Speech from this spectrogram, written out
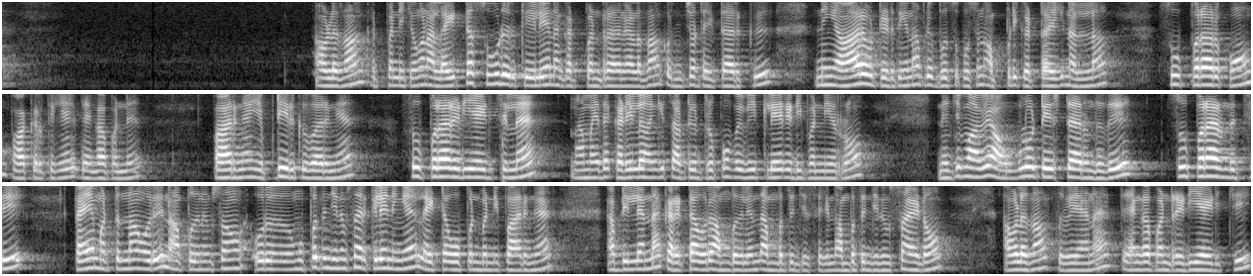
அவ்வளோதான் கட் பண்ணிக்கோங்க. நான் லைட்டாக சூடு இருக்கையிலே நான் கட் பண்ணுறதுனால தான் கொஞ்சம் டைட்டாக இருக்குது நீங்கள் ஆற விட்டு எடுத்திங்கன்னா அப்படியே பொசு பொசுன்னு அப்படி கட் ஆகி நல்லா சூப்பராக இருக்கும். பார்க்குறதுக்கே தேங்காய் பண்ணு. பாருங்கள் எப்படி இருக்குது பாருங்கள் சூப்பராக ரெடி ஆகிடுச்சுல்ல நம்ம இதை கடையில் வாங்கி சாப்பிட்டுக்கிட்டு இருப்போம். இப்போ வீட்டிலே ரெடி பண்ணிடுறோம். நிஜமாகவே அவ்வளோ டேஸ்ட்டாக இருந்தது. சூப்பராக இருந்துச்சு. டைம் மட்டும்தான் ஒரு நாற்பது நிமிஷம் ஒரு முப்பத்தஞ்சு நிமிஷம் இருக்கலே நீங்கள் லைட்டாக ஓப்பன் பண்ணி பாருங்கள் அப்படி இல்லைன்னா கரெக்டாக ஒரு ஐம்பதுலேருந்து ஐம்பத்தஞ்சு செகண்ட் ஐம்பத்தஞ்சு நிமிஷம் ஆகிடும் அவ்வளோதான் சுவையான தேங்காய் பான் ரெடி ஆகிடுச்சு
